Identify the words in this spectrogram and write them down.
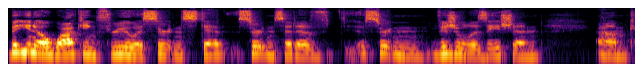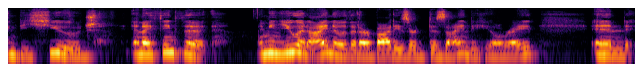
but you know, walking through a certain step, certain set of, a certain visualization um, can be huge. And I think that, I mean, you and I know that our bodies are designed to heal, right? And,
